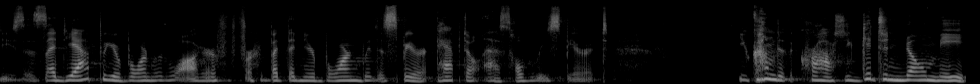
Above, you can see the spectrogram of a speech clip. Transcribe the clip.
Jesus said, Yep, you're born with water, but then you're born with the Spirit, capital S, Holy Spirit. You come to the cross, you get to know me,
